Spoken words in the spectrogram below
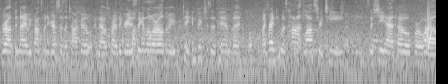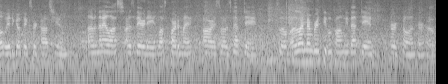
throughout the night we found somebody dressed as a taco, and that was probably the greatest thing in the world. We've taken pictures with him, but my friend who was hot lost her tea, so she had Ho for a while. We had to go fix her costume. Um, and then I lost, I was Verde, lost part of my R, so I was Vep So all I remember is people calling me Vep and her calling her Ho.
